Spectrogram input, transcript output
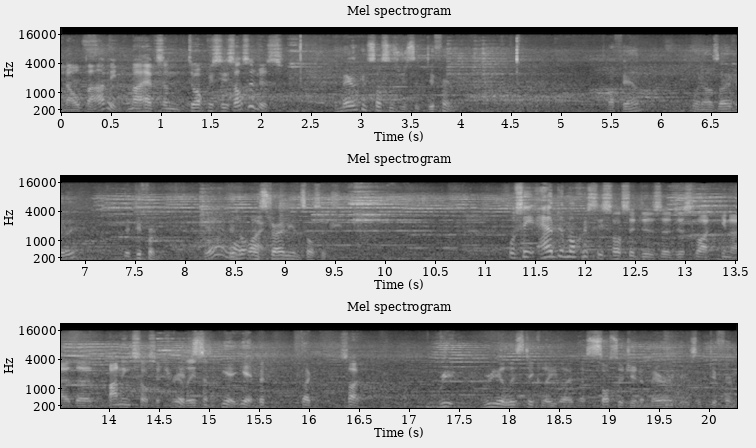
An old Barbie. Might have some democracy sausages. American sausages are different. I found when I was over there, they're different. Yeah, They're what not way? Australian sausage. Well, see, our democracy sausages are just like, you know, the bunning sausage, really, isn't it? Yeah, yeah, but like It's like, re- realistically, like a sausage in America is a different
